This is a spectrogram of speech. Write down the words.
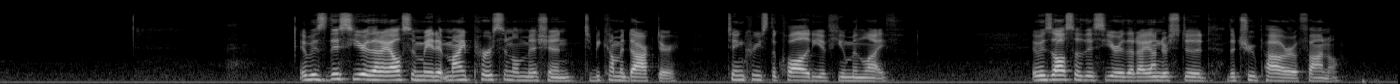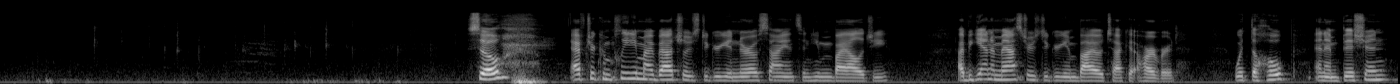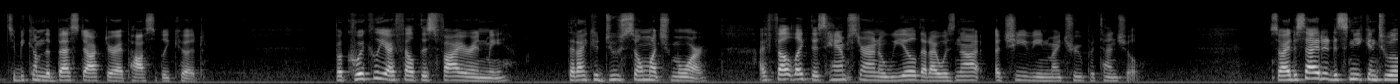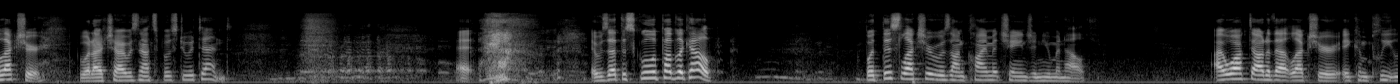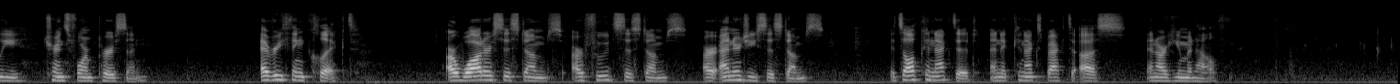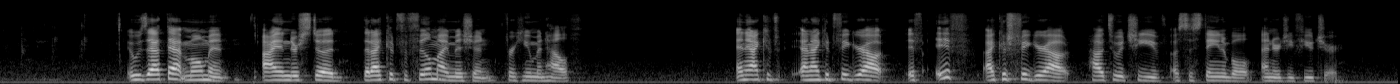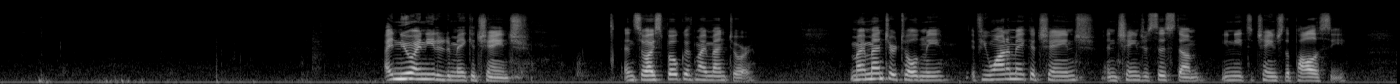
It was this year that I also made it my personal mission to become a doctor, to increase the quality of human life. It was also this year that I understood the true power of whānau. So, after completing my bachelor's degree in neuroscience and human biology, I began a master's degree in biotech at Harvard with the hope and ambition to become the best doctor I possibly could. But quickly I felt this fire in me that I could do so much more. I felt like this hamster on a wheel that I was not achieving my true potential. So I decided to sneak into a lecture, which I was not supposed to attend. Eh, it was at the School of Public Health. But this lecture was on climate change and human health. I walked out of that lecture a completely transformed person. Everything clicked. Our water systems, our food systems, our energy systems, it's all connected and it connects back to us and our human health. It was at that moment I understood that I could fulfill my mission for human health. And I could, and I could figure out if, if I could figure out how to achieve a sustainable energy future. I knew I needed to make a change. And so I spoke with my mentor. My mentor told me, if you want to make a change and change a system, you need to change the policy,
